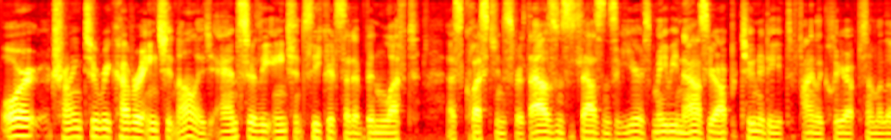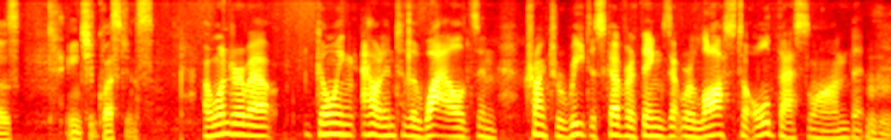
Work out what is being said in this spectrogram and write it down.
or trying to recover ancient knowledge, answer the ancient secrets that have been left as questions for thousands and thousands of years. Maybe now's your opportunity to finally clear up some of those ancient questions. I wonder about going out into the wilds and trying to rediscover things that were lost to old Thassilon, but Mm-hmm.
